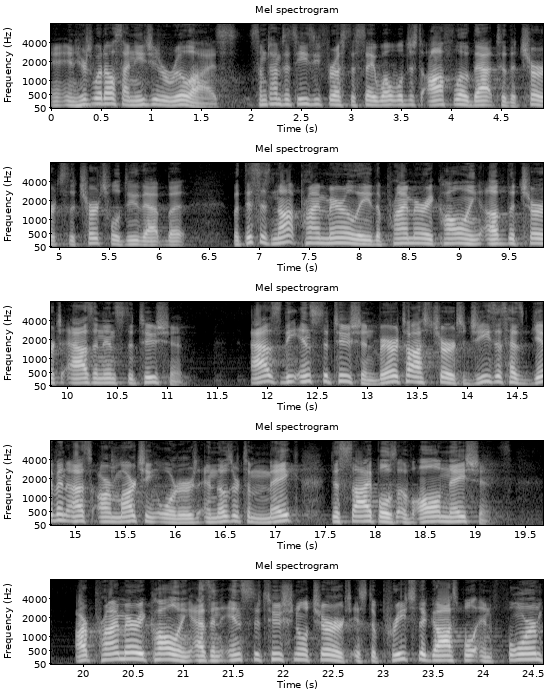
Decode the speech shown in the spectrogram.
And, and here's what else I need you to realize. Sometimes it's easy for us to say, well, we'll just offload that to the church. The church will do that. But, but this is not primarily the primary calling of the church as an institution. As the institution, Veritas Church, Jesus has given us our marching orders, and those are to make disciples of all nations. Our primary calling as an institutional church is to preach the gospel and form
